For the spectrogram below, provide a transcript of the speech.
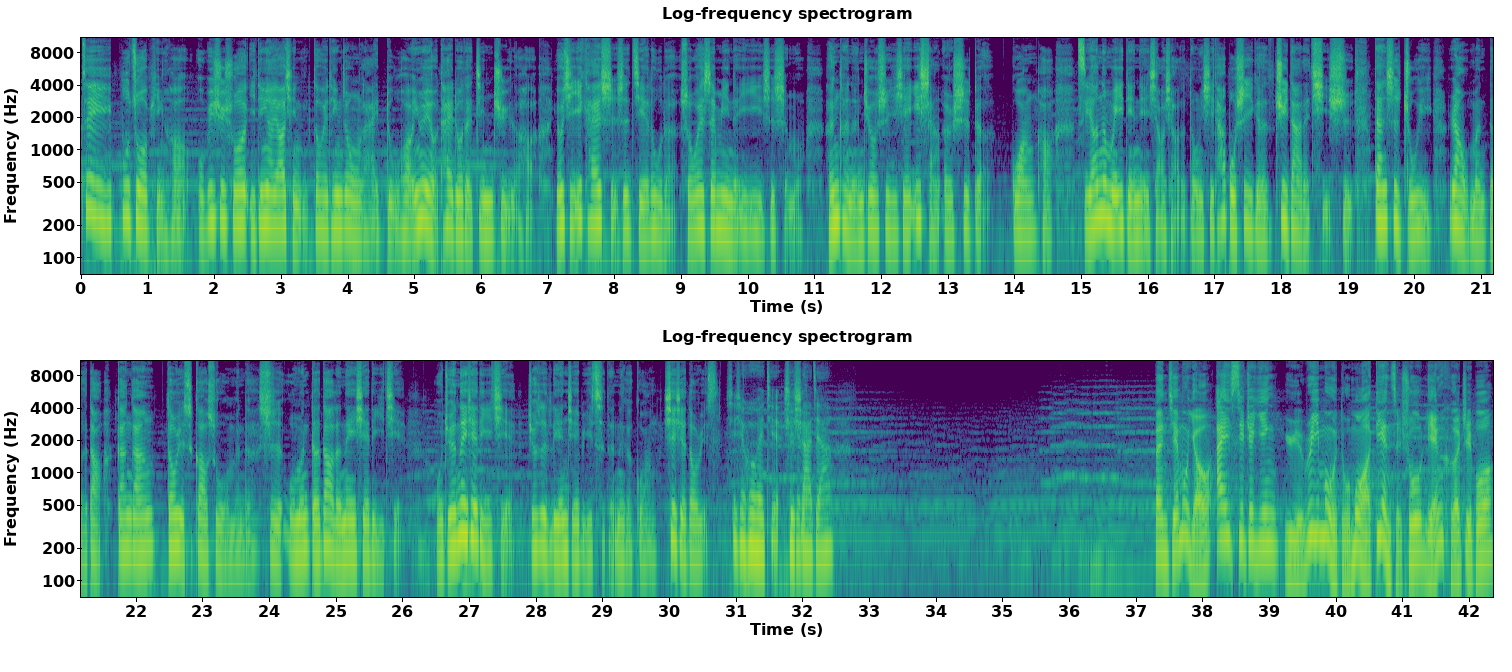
这一部作品哈，我必须说一定要邀请各位听众来读哈，因为有太多的金句了哈。尤其一开始是揭露的所谓生命的意义是什么，很可能就是一些一闪而逝的。光哈，只要那么一点点小小的东西，它不是一个巨大的启示，但是足以让我们得到刚刚 Doris 告诉我们的是，我们得到的那些理解。我觉得那些理解就是连接彼此的那个光。谢谢 Doris，谢谢慧慧姐，谢谢大家。本节目由 IC 之音与瑞木读墨电子书联合制播。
